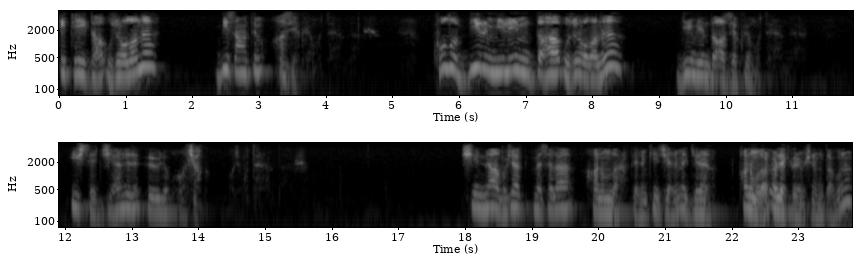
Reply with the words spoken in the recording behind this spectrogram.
eteği daha uzun olanı bir santim az yakıyor. Kolu bir milim daha uzun olanı bir milim daha az yakıyor muhteremler. İşte cehennemde öyle olacak. Hocam muhteremler. Şimdi ne yapacak? Mesela hanımlar diyelim ki cehenneme giren hanımlar örnek veriyorum şimdi bunu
